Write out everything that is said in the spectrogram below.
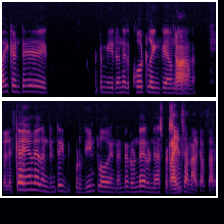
పైకి అంటే అంటే మీరు అనేది కోర్టులో ఇంకా ఏమన్నా ఇంకా ఏం లేదండి. అంటే ఇప్పుడు దీంట్లో ఏంటంటే రెండే రెండు ఆస్పెక్ట్స్ ట్రయల్స్ అన్నారు కదా సార్?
